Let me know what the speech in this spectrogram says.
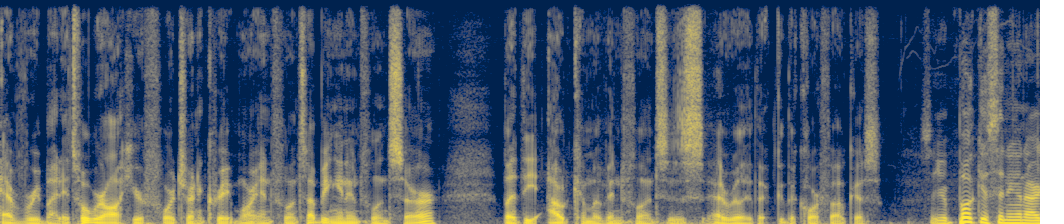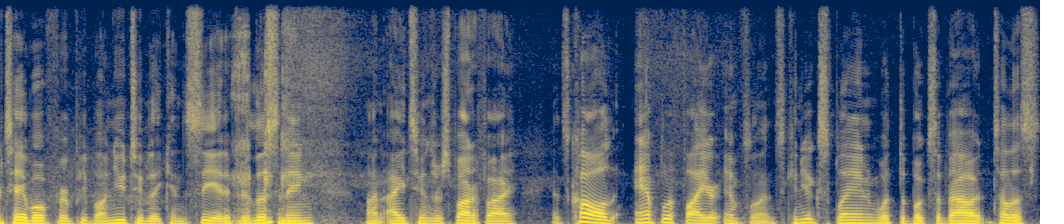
everybody. It's what we're all here for, trying to create more influence. Not being an influencer, but the outcome of influence is uh, really the, the core focus. So your book is sitting on our table for people on YouTube. that can see it if you're listening on iTunes or Spotify. It's called Amplify Your Influence. Can you explain what the book's about? Tell us.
